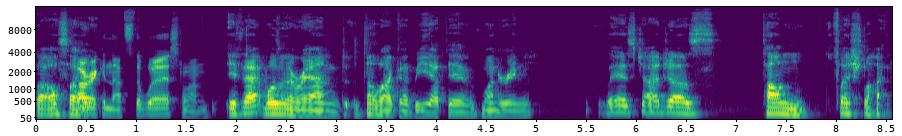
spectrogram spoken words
But also, I reckon that's the worst one. if that wasn't around, it's not like I'd be out there wondering, where's Jar Jar's tongue fleshlight?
